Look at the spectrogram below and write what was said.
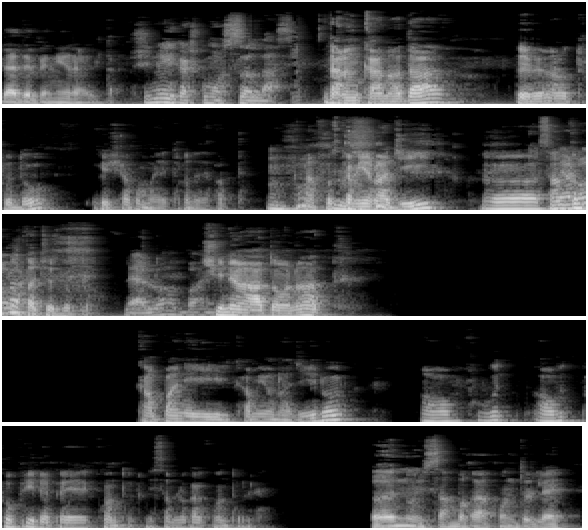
de a deveni realitate. Și nu e ca și cum o să-l lase. Dar în Canada, pe vremea lui Trudeau, că și acum e Trudeau de fapt, a fost camionagii, uh, s-a Le-a întâmplat luat. acest lucru. Le-a luat bani. Cine a donat campaniei camionagiilor au avut, au avut proprire pe conturi, li s-au blocat conturile. Uh, Nu i s-a băgat conturile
